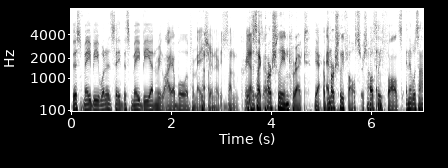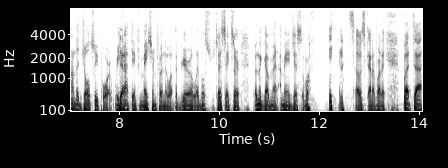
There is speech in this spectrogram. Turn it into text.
this may be, what did it say? This may be unreliable information or some crazy Yeah, it's like stuff. partially incorrect. Yeah. Or partially false or something. Partially false. And it was on the JOLTS report. We yeah. got the information from the, what, the Bureau of Labor Statistics or from the government. I mean, just, you know, so it's kind of funny. But, uh,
